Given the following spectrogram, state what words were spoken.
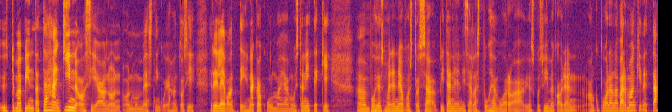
yhtymäpinta tähänkin asiaan on, on mun mielestä niin kuin ihan tosi relevantti näkökulma, ja muistan itsekin Pohjoismaiden neuvostossa pitäneeni sellaista puheenvuoroa joskus viime kauden alkupuolella varmaankin, että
